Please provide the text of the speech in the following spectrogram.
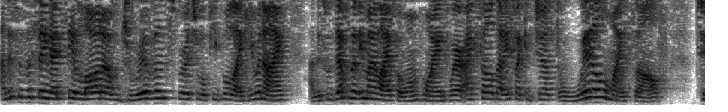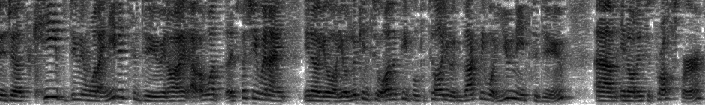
And this is the thing I see a lot of driven spiritual people like you and I, and this was definitely my life at one point where I felt that if I could just will myself to just keep doing what I needed to do, you know, I, I, what, especially when I, you know, you're, you're looking to other people to tell you exactly what you need to do um, in order to prosper.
